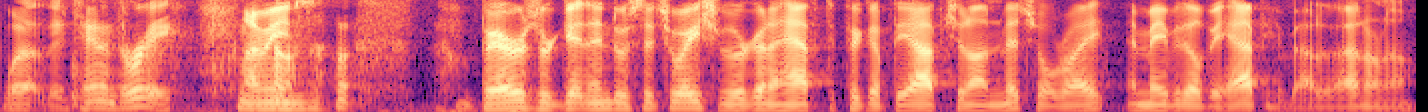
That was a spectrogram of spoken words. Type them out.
what? They're ten and three. I mean, So- Bears are getting into a situation where they're going to have to pick up the option on Mitchell, right? And maybe they'll be happy about it. I don't know.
